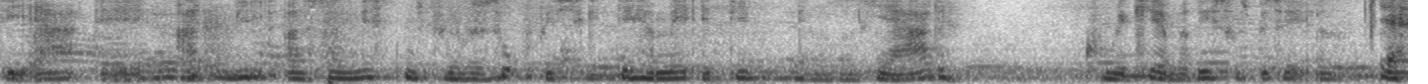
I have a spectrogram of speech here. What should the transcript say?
det er øh, ret vildt og så næsten filosofisk, det her med, at dit hjerte kommunikerer med Rigshospitalet. Ja, det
